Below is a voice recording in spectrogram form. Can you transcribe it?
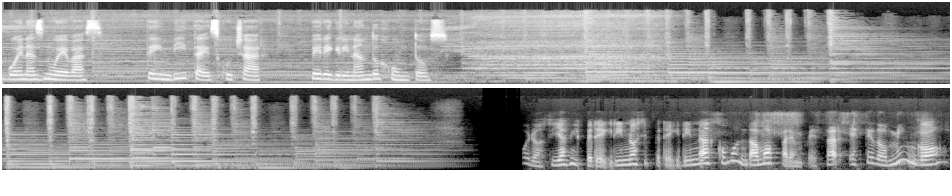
Buenas Nuevas, te invita a escuchar Peregrinando Juntos. Buenos días mis peregrinos y peregrinas, ¿cómo andamos para empezar este domingo?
